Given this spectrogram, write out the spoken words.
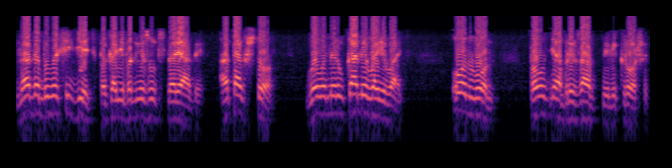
Надо было сидеть, пока не подвезут снаряды. А так что, голыми руками воевать? Он вон, полдня брезантными крошит.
